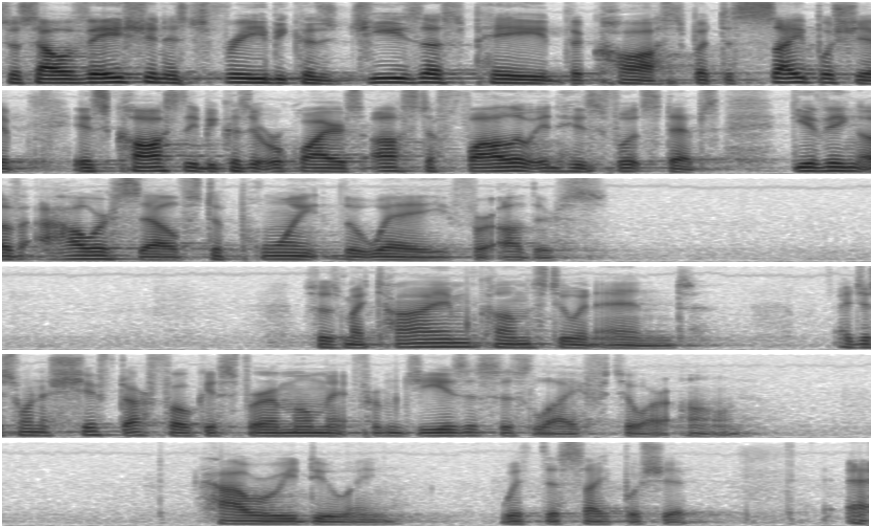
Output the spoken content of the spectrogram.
So salvation is free because Jesus paid the cost, but discipleship is costly because it requires us to follow in his footsteps, giving of ourselves to point the way for others. So as my time comes to an end, I just want to shift our focus for a moment from Jesus' life to our own. How are we doing with discipleship, eh,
